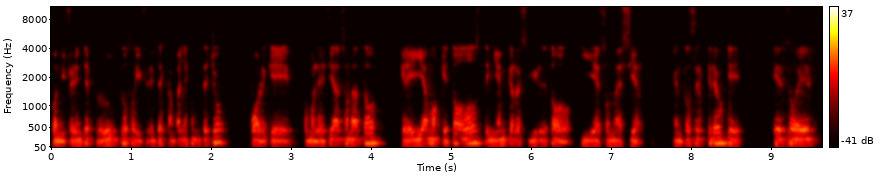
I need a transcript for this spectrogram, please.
con diferentes productos o diferentes campañas que hemos hecho porque, como les decía hace un rato, creíamos que todos tenían que recibir de todo y eso no es cierto. Entonces creo que eso es,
